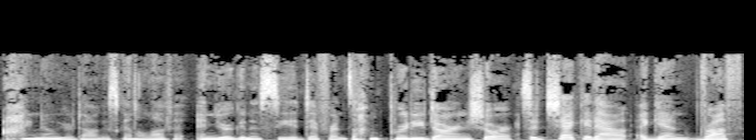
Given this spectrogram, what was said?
I know your dog is going to love it and you're going to see a difference. I'm pretty darn sure. So check it out. Again, Ruff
